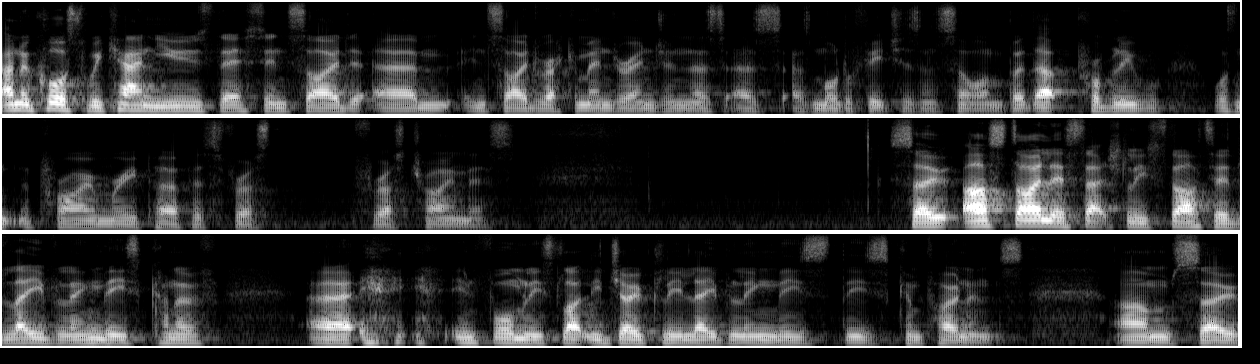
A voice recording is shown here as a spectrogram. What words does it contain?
And of course, we can use this inside, um, inside Recommender Engine as, as, as, model features and so on, but that probably wasn't the primary purpose for us, for us trying this. So our stylists actually started labeling these kind of, uh, informally, slightly jokingly labeling these, these components. Um, so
